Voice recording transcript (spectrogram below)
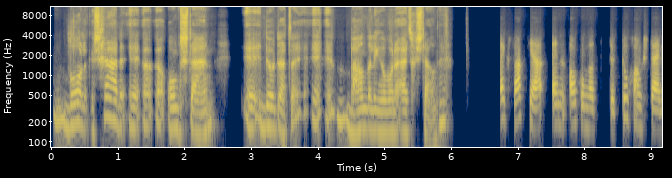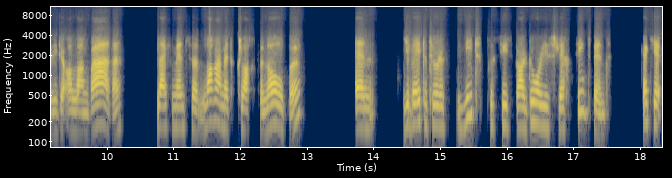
behoorlijke schade uh, ontstaan doordat er behandelingen worden uitgesteld. Hè? Exact, ja. En ook omdat de toegangstijden die er al lang waren, blijven mensen langer met klachten lopen. En je weet natuurlijk niet precies waardoor je slechtziend bent. Kijk, je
